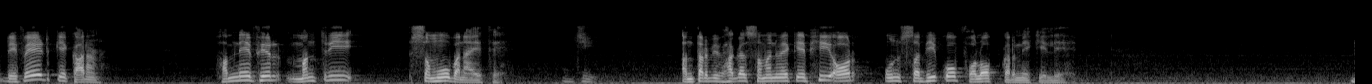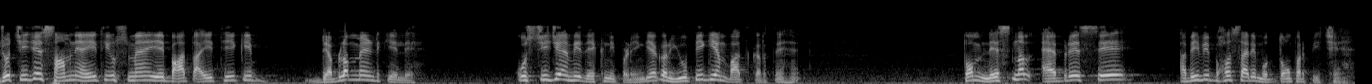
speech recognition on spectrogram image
डिबेट के कारण हमने फिर मंत्री समूह बनाए थे। जी। अंतर्विभागत समन्वय के भी और उन सभी को फॉलोअप करने के लिए। जो चीज़ें सामने आई थी, उसमें ये बात आई थी कि डेवलपमेंट के लिए कुछ चीज़ें हमें देखनी पड़ेंगी। अगर यूपी की हम बात करते हैं तो हम नेशनल एवरेज से अभी भी बहुत सारे मुद्दों पर पीछे हैं।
